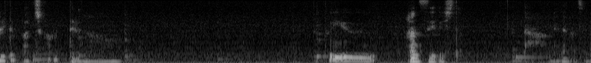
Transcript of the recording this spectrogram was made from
人でバチかぶってるなという反省でした。ダメだな、それ。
